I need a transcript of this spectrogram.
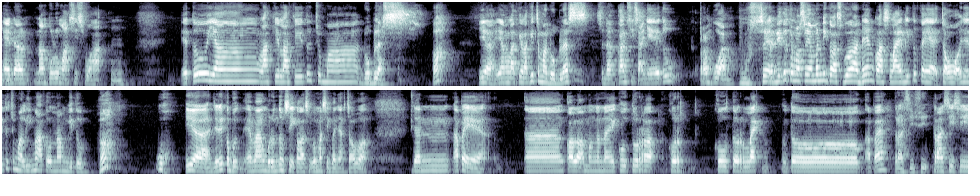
eh dalam 60 mahasiswa Hmm. itu yang laki-laki itu cuma 12 Hah? Iya, yang laki-laki cuma 12, sedangkan sisanya itu perempuan. Buset. Dan itu termasuk yang mending kelas gua, ada yang kelas lain itu kayak cowoknya itu cuma 5 atau 6 gitu. Hah? Uh, iya, jadi kebut emang beruntung sih kelas gua masih banyak cowok. Dan apa ya? eh, kalau mengenai kultur kur- kultur lag untuk apa ya? Transisi. Transisi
